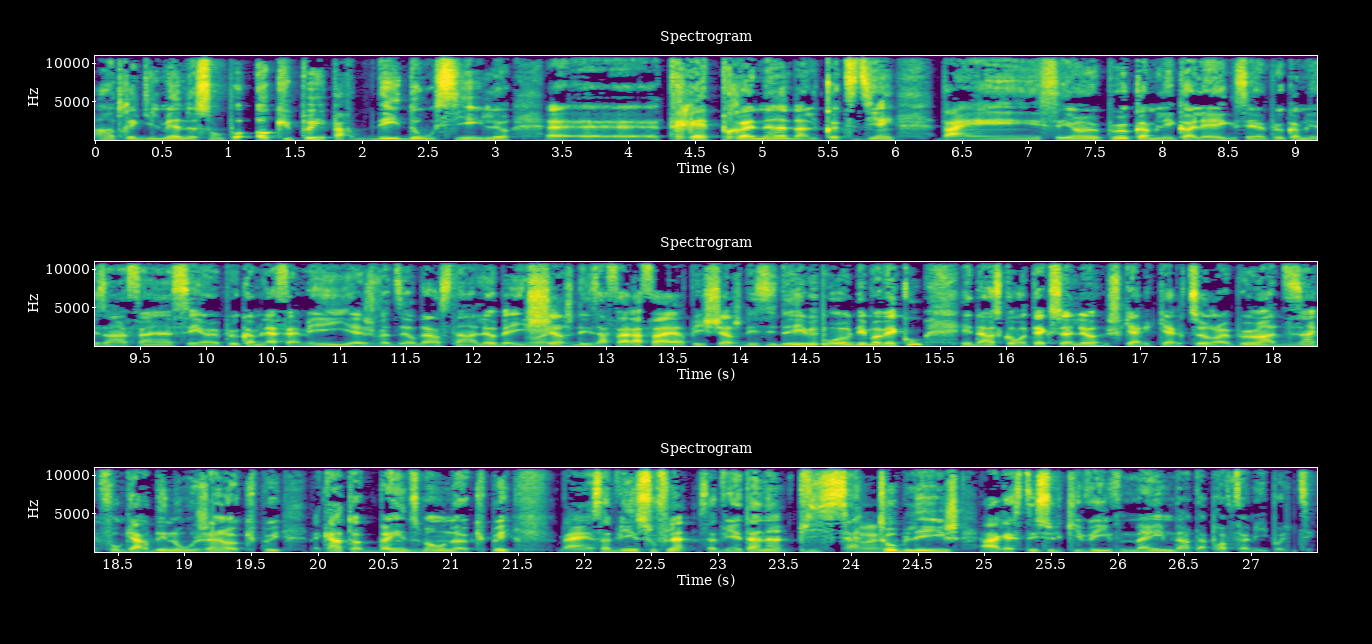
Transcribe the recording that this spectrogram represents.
entre guillemets, ne sont pas occupés par des dossiers là, euh, euh, très prenants dans le quotidien, ben c'est un peu comme les collègues, c'est un peu comme les enfants, c'est un peu comme la famille. Je veux dire, dans ce temps-là, ben ils cherchent des affaires à faire, puis ils cherchent des idées ou des mauvais coups. Et dans ce contexte-là, je caricature un peu en disant qu'il faut garder nos gens occupés. Mais quand t'as bien du monde occupé, ben ça devient soufflant, ça devient tannant, puis ça t'oblige à rester sur le qui-vive, même dans ta propre famille politique.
